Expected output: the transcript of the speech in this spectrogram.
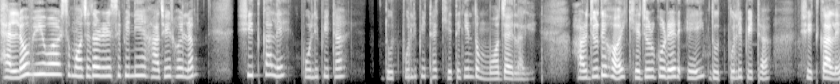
হ্যালো ভিউয়ার্স, মজাদার রেসিপি নিয়ে হাজির হইলাম। শীতকালে পুলি পিঠা, দুধ পুলি পিঠা খেতে কিন্তু মজাই লাগে। আর যদি হয় খেজুর গুড়ের এই দুধ পুলি পিঠা শীতকালে,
